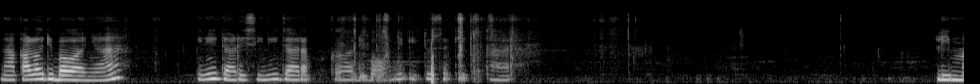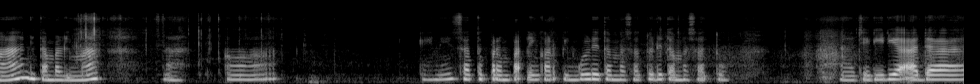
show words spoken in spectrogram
Nah, kalau di bawahnya ini dari sini jarak ke di bawahnya itu sekitar 5 ditambah 5 nah uh, ini satu perempat lingkar pinggul ditambah satu ditambah satu. Nah jadi dia ada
